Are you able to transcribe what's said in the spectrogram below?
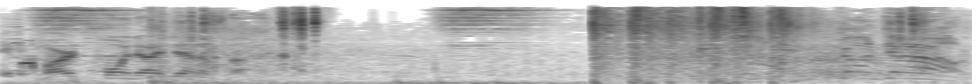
Hardpoint identified. Gone down!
